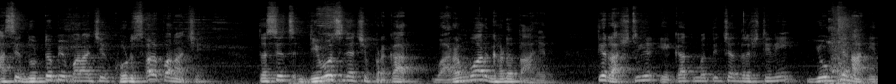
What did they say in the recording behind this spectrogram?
असे दुटप्पीपणाचे खोडसाळपणाचे तसेच डिवचण्याचे प्रकार वारंवार घडत आहेत ते राष्ट्रीय एकात्मतेच्या दृष्टीने योग्य नाहीत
